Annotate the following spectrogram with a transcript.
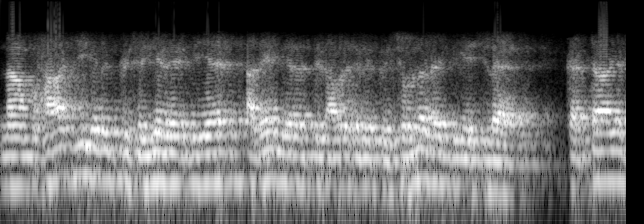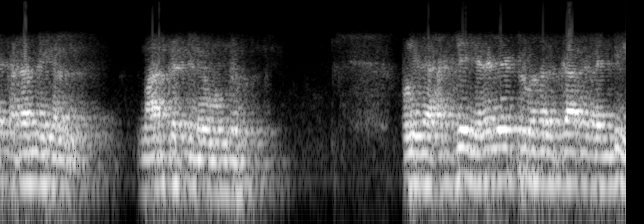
நாம் ஹாஜிகளுக்கு செய்ய வேண்டிய அதே நேரத்தில் அவர்களுக்கு சொல்ல வேண்டிய சில கட்டாய கடமைகள் மார்க்கத்தில் உண்டு. புனித ஹஜ்ஜை நிறைவேற்றுவதற்காக வேண்டி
